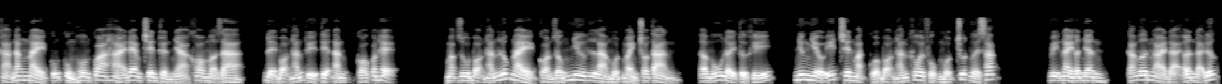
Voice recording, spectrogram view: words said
khả năng này cũng cùng hôm qua hải đem trên thuyền nhà kho mở ra, để bọn hắn tùy tiện ăn có quan hệ. Mặc dù bọn hắn lúc này còn giống như là một mảnh cho tàn, âm u đầy từ khí, nhưng nhiều ít trên mặt của bọn hắn khôi phục một chút người sắc. Vị này ân nhân, cảm ơn ngài đại ân đại đức.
